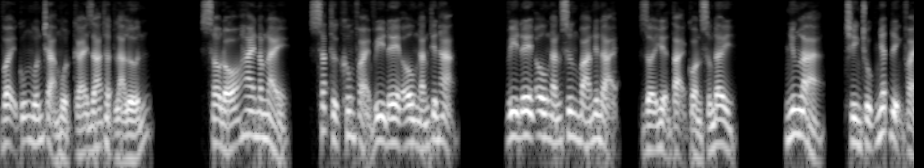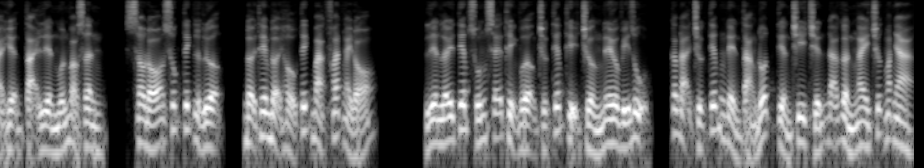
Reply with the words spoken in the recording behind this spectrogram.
vậy cũng muốn trả một cái giá thật là lớn. Sau đó hai năm này, xác thực không phải video ngắn thiên hạ. Video ngắn xưng bán niên đại, giờ hiện tại còn sớm đây. Nhưng là, trình trục nhất định phải hiện tại liền muốn vào sân, sau đó xúc tích lực lượng, đợi thêm đợi hậu tích bạc phát ngày đó. Liền lấy tiếp xuống sẽ thịnh vượng trực tiếp thị trường nêu ví dụ, các đại trực tiếp nền tảng đốt tiền chi chiến đã gần ngay trước mắt nha.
